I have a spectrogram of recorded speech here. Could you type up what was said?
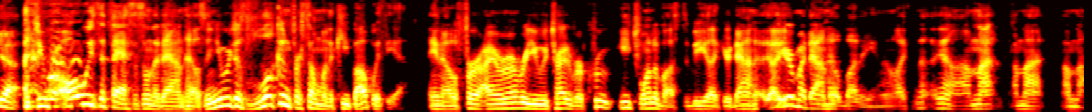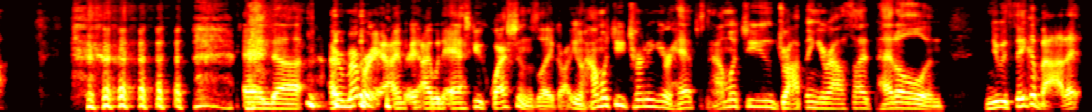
yeah. but you were always the fastest on the downhills, and you were just looking for someone to keep up with you you know, for I remember you would try to recruit each one of us to be like your down, oh, you're my downhill buddy, and like, no, you know, I'm not, I'm not, I'm not. and uh, I remember I, I, would ask you questions like, you know, how much are you turning your hips, and how much are you dropping your outside pedal, and and you would think about it,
